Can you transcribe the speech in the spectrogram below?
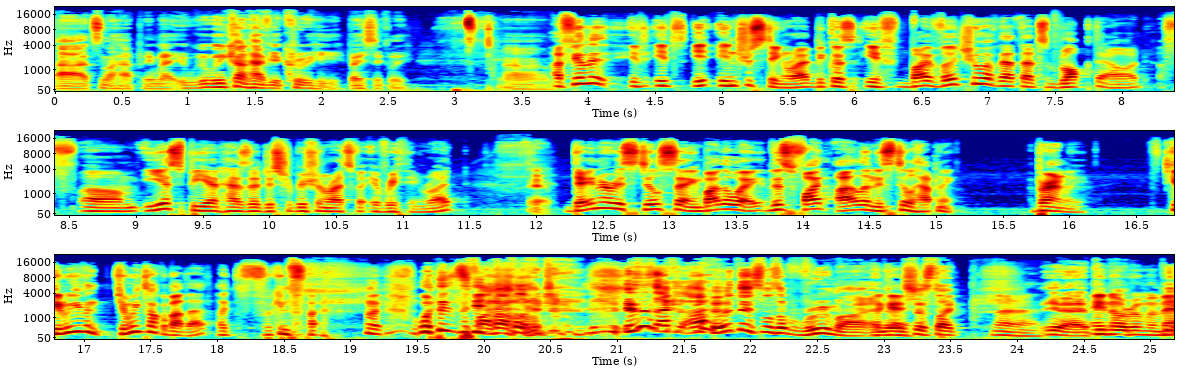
uh, "It's not happening, mate. We, we can't have your crew here." Basically, um, I feel it, it it's it interesting, right? Because if by virtue of that, that's blocked out, um, ESPN has the distribution rights for everything, right? yeah. Dana is still saying, by the way, this Fight Island is still happening, apparently. Can we even can we talk about that? Like freaking fight. Like what is Fight the Island. is this actually? I heard this was a rumor, and Okay. it was just like no, no. you know, Ain't no people, rumor, you man.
